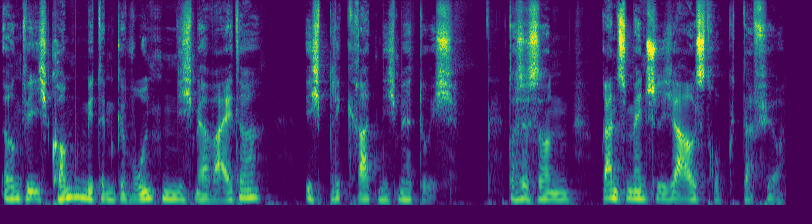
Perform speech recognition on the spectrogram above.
irgendwie ich komme mit dem Gewohnten nicht mehr weiter, ich blick gerade nicht mehr durch. Das ist so ein ganz menschlicher Ausdruck dafür.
